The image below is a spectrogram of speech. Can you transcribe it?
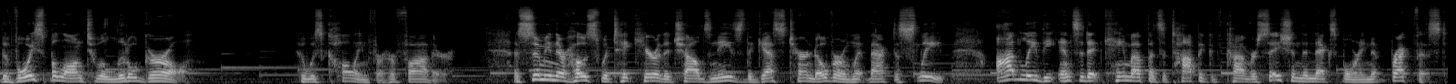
The voice belonged to a little girl who was calling for her father. Assuming their hosts would take care of the child's needs, the guests turned over and went back to sleep. Oddly, the incident came up as a topic of conversation the next morning at breakfast.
